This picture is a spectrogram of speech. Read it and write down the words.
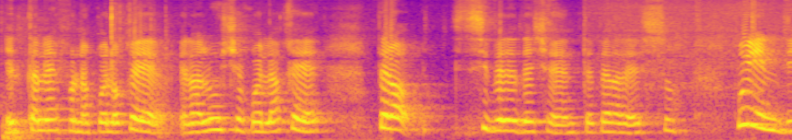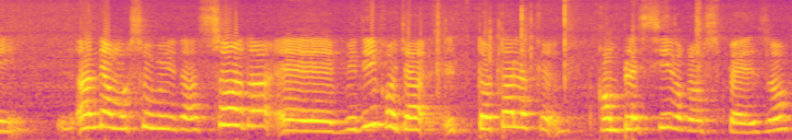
il telefono è quello che è e la luce è quella che è, però si vede decente per adesso. Quindi andiamo subito al soda e vi dico già il totale che, complessivo che ho speso.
